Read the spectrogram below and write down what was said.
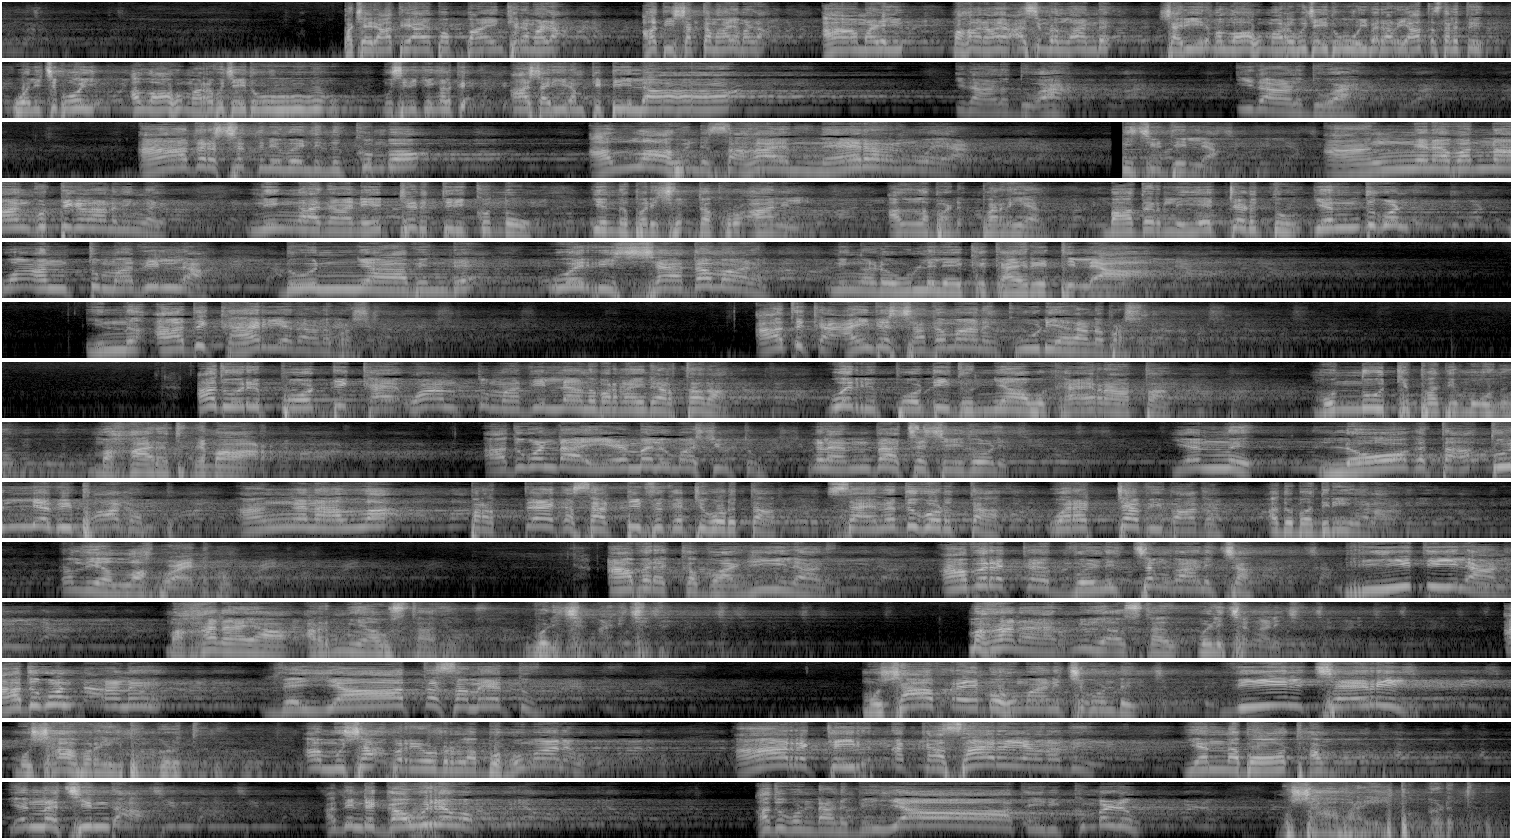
രാത്രി ആയപ്പോൾ ഭയങ്കര മഴ അതിശക്തമായ മഴ. ആ മഴയിൽ മഹാനായ അള്ളാന്റെ ശരീരം അള്ളാഹു മറവ് ചെയ്തു. ഇവരറിയാത്ത സ്ഥലത്ത് ഒലിച്ചു പോയി. അള്ളാഹു മറവ് ചെയ്തു. മുസ്ലിങ്ങൾക്ക് ആ ശരീരം കിട്ടിയില്ല. ഇതാണ് ദുആ. ഇതാണ് ദുആ. ആദർശത്തിന് വേണ്ടി നിൽക്കുമ്പോ അള്ളാഹുവിന്റെ സഹായം നേരിറങ്ങുകയാണ് അങ്ങനെ വന്ന ആൺകുട്ടികളാണ് നിങ്ങൾ. നിങ്ങളെ ഞാൻ ഏറ്റെടുത്തിരിക്കുന്നു എന്ന് പരിശുദ്ധ ഖുർആാനിൽ അല്ല പറയാണ് ബദറിൽ ഏറ്റെടുത്തു. എന്തുകൊണ്ട്? വാന്തും അതില്ല. ദുന്യാവിന്റെ ഒരു ശതമാനം നിങ്ങളുടെ ഉള്ളിലേക്ക് കയറിയിട്ടില്ല. ഇന്ന് അത് കയറിയതാണ് പ്രശ്നം. അത് അതിന്റെ ശതമാനം കൂടിയതാണ് പ്രശ്നം. അതൊരു പൊടി വാന്തും അതില്ല എന്ന് പറഞ്ഞ അതിന്റെ അർത്ഥത. ഒരു പൊടി ദുന്യാവ് കയറാത്ത മുന്നൂറ്റി പതിമൂന്ന് മഹാരഥന്മാർ. അതുകൊണ്ട് ഏമലും അശിട്ടും നിങ്ങൾ എന്താ ചെയ്തോളി? എന്ന് ലോകത്തെ അതുല്യ വിഭാഗം അങ്ങനെ പ്രത്യേക സർട്ടിഫിക്കറ്റ് കൊടുത്ത സനത് കൊടുത്ത ഒരൊറ്റ വിഭാഗം അത് ബദരീങ്ങളാണ്. അവരൊക്കെ വഴിയിലാണ്. അവരൊക്കെ വെളിച്ചം കാണിച്ച രീതിയിലാണ് മഹാനായ അർമിയ ഉസ്താദ് വെളിച്ചം കാണിച്ചത്. മഹാനായ അർമിയ ഉസ്താദ് വെളിച്ചം കാണിച്ചത്. അതുകൊണ്ടാണ് വെയ്യാത്ത സമയത്തും മുഷാഫറയെ ബഹുമാനിച്ചുകൊണ്ട് വീൽ ചെയറിൽ മുഷാഫറയിൽ പങ്കെടുത്തത്. ആ മുഷാഫറയോടുള്ള ബഹുമാനം ആരൊക്കെ ഇരുന്ന കസാരയാണത് എന്ന ബോധം എന്ന ചിന്ത അതിന്റെ ഗൗരവം. അതുകൊണ്ടാണ് വെയ്യാതെ ഇരിക്കുമ്പോഴും മുഷാവറയിൽ പങ്കെടുത്തത്.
